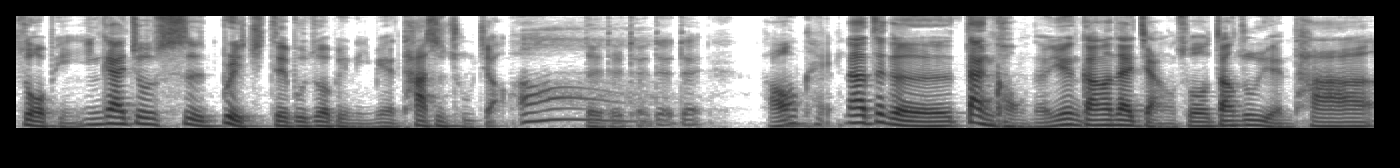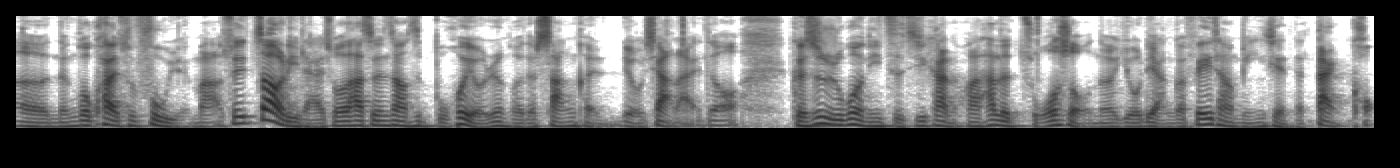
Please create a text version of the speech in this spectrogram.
作品应该就是《Bridge》这部作品里面，他是主角。哦，对对对对对。好，OK。那这个弹孔呢？因为刚刚在讲说张珠元他呃能够快速复原嘛，所以照理来说他身上是不会有任何的伤痕留下来的哦。可是如果你仔细看的话，他的左手呢有两个非常明显的弹孔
